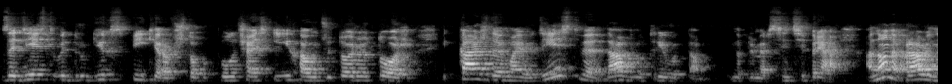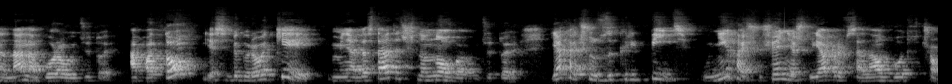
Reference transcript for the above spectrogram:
задействовать других спикеров, чтобы получать и их аудиторию тоже. И каждое мое действие, да, внутри вот там например, сентября, оно направлено на набор аудитории. А потом я себе говорю, окей, у меня достаточно новая аудитория. Я хочу закрепить у них ощущение, что я профессионал вот в чем.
